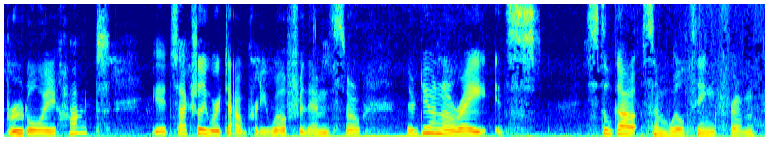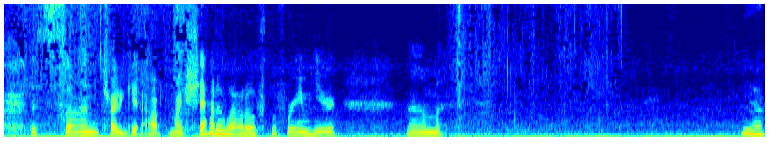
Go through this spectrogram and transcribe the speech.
brutally hot, it's actually worked out pretty well for them. So they're doing alright. It's still got some wilting from the sun. Try to get out my shadow out of the frame here. Um, yeah.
